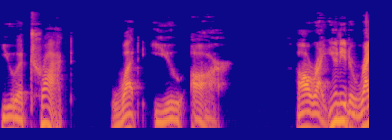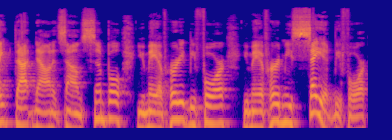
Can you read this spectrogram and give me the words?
You attract what you are. All right, you need to write that down. It sounds simple. You may have heard it before. You may have heard me say it before,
